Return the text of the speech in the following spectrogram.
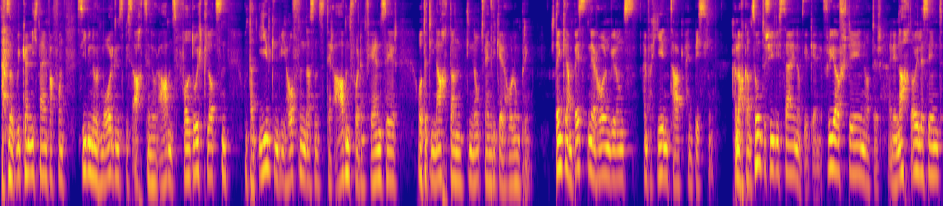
Also wir können nicht einfach von 7 Uhr morgens bis 18 Uhr abends voll durchklotzen und dann irgendwie hoffen, dass uns der Abend vor dem Fernseher oder die Nacht dann die notwendige Erholung bringt. Ich denke, am besten erholen wir uns einfach jeden Tag ein bisschen. Kann auch ganz unterschiedlich sein, ob wir gerne früh aufstehen oder eine Nachteule sind.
